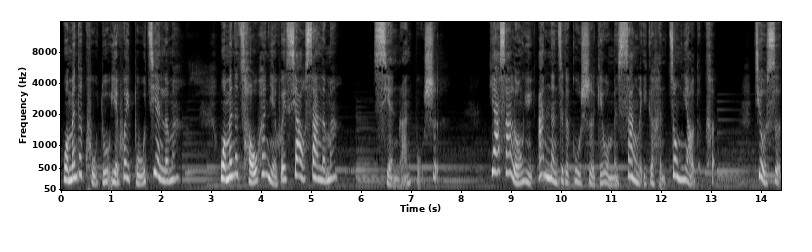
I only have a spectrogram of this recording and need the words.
我们的苦毒也会不见了吗？我们的仇恨也会消散了吗？显然不是。亚沙龙与暗嫩这个故事给我们上了一个很重要的课，就是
